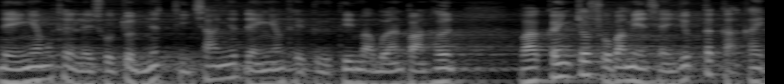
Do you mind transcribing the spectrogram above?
để anh em có thể lấy số chuẩn nhất, chính xác nhất để anh em thể tự tin vào bữa an toàn hơn. Và kênh chốt số ba miền sẽ giúp tất cả các anh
